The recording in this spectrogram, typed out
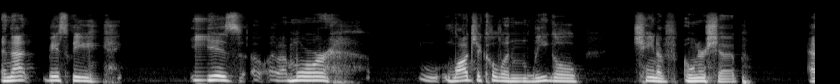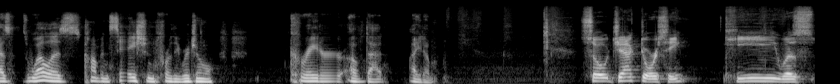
and that basically is a more logical and legal chain of ownership as well as compensation for the original creator of that item. So Jack Dorsey, he was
